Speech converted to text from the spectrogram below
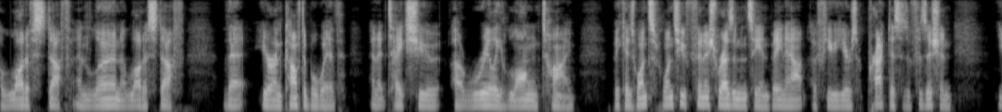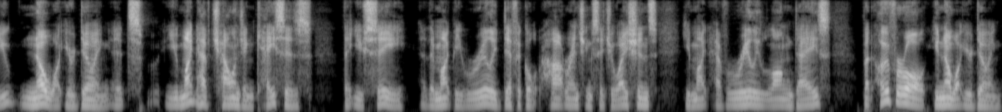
a lot of stuff and learn a lot of stuff that you're uncomfortable with. And it takes you a really long time because once, once you finish residency and been out a few years of practice as a physician, you know what you're doing. It's you might have challenging cases that you see. There might be really difficult, heart wrenching situations. You might have really long days, but overall, you know what you're doing.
